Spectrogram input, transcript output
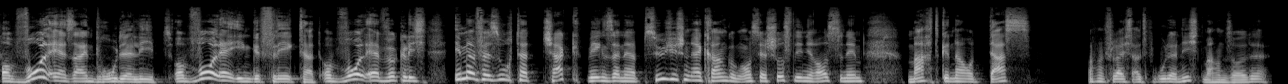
obwohl er seinen Bruder liebt, obwohl er ihn gepflegt hat, obwohl er wirklich immer versucht hat, Chuck wegen seiner psychischen Erkrankung aus der Schusslinie rauszunehmen, macht genau das, was man vielleicht als Bruder nicht machen sollte.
